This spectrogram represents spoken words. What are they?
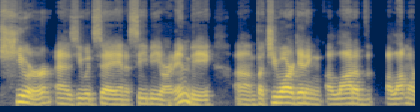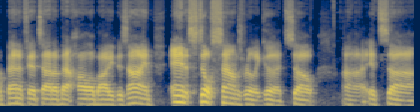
pure as you would say in a CB or an MB, um, but you are getting a lot of a lot more benefits out of that hollow body design, and it still sounds really good. So uh, it's uh,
